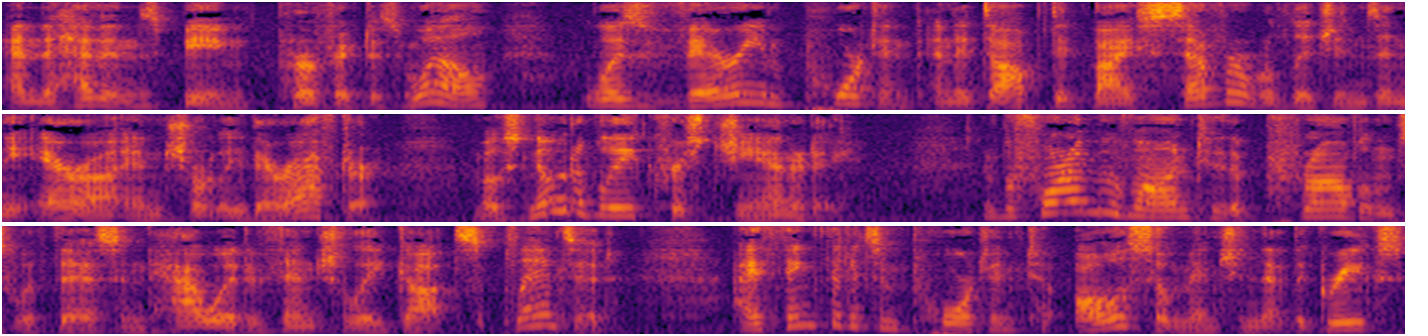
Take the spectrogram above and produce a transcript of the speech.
and the heavens being perfect as well, was very important and adopted by several religions in the era and shortly thereafter, most notably Christianity. And before I move on to the problems with this and how it eventually got supplanted, I think that it's important to also mention that the Greeks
